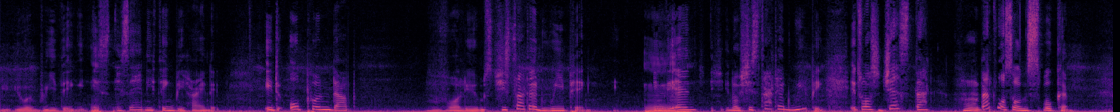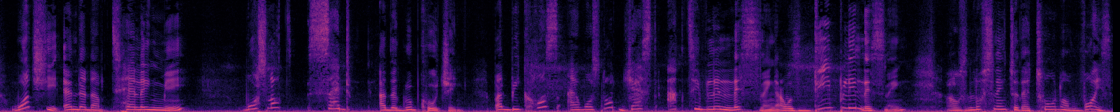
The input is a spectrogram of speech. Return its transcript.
you were breathing. Is is there anything behind it? It opened up volumes. She started weeping. In the end, you know, she started weeping. It was just that hmm, that was unspoken. What she ended up telling me was not said at the group coaching. But because I was not just actively listening, I was deeply listening. I was listening to the tone of voice,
